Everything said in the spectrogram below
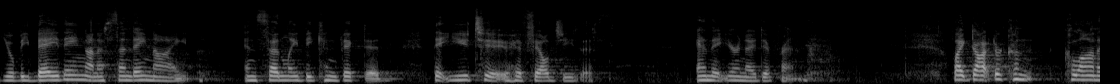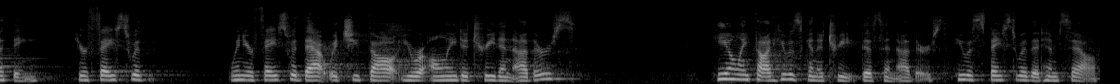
You'll be bathing on a Sunday night and suddenly be convicted that you too have failed Jesus and that you're no different. Like Dr. Kalanithi, you're faced with when you're faced with that which you thought you were only to treat in others. He only thought he was going to treat this in others. He was faced with it himself.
